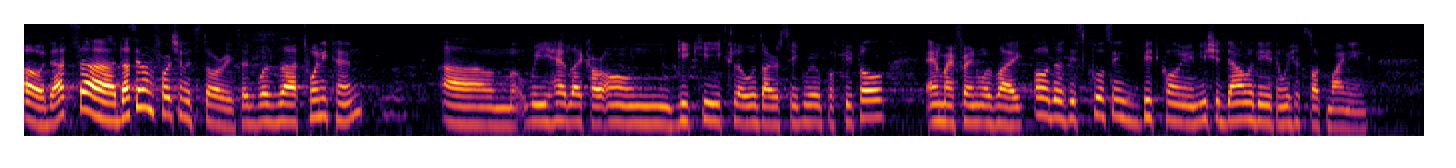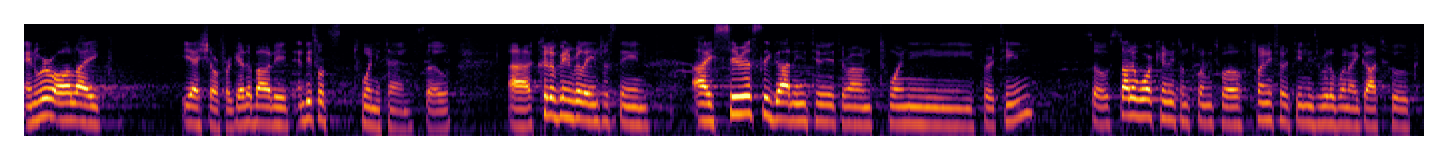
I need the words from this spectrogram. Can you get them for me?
Oh, that's, uh, that's an unfortunate story. So it was uh, 2010. Mm-hmm. Um, we had like our own geeky closed IRC group of people. And my friend was like, oh, there's this cool thing, Bitcoin, you should download it and we should start mining. And we were all like, yeah, sure, forget about it. And this was 2010, so uh, could have been really interesting. I seriously got into it around 2013. So started working on it in 2012. 2013 is really when I got hooked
